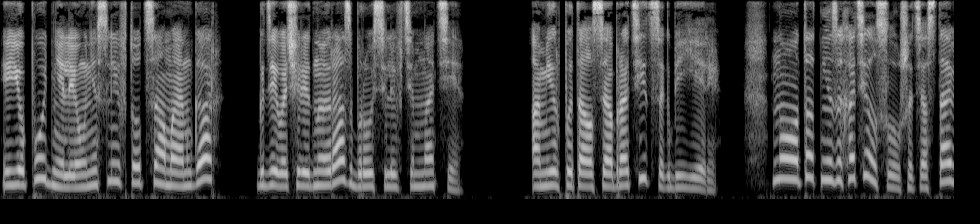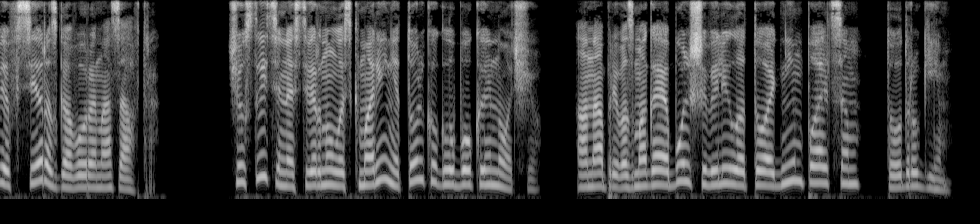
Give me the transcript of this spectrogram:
Ее подняли и унесли в тот самый ангар, где в очередной раз бросили в темноте. Амир пытался обратиться к Биере, но тот не захотел слушать, оставив все разговоры на завтра. Чувствительность вернулась к Марине только глубокой ночью. Она, превозмогая боль, шевелила то одним пальцем, то другим.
